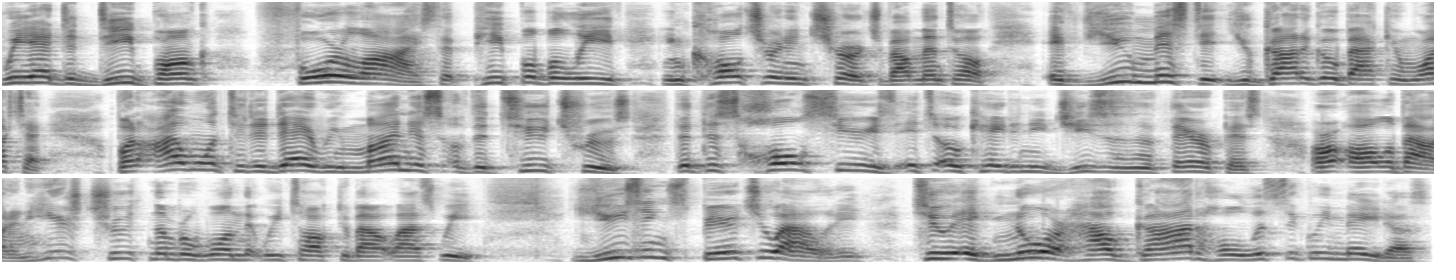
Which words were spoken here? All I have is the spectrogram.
we had to debunk four lies that people believe in culture and in church about mental health. If you missed it, you got to go back and watch that. But I want to today remind us of the two truths that this whole series, It's Okay to Need Jesus and a Therapist, are all about. And here's truth number one that we talked about last week using spirituality to ignore how God holistically made us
